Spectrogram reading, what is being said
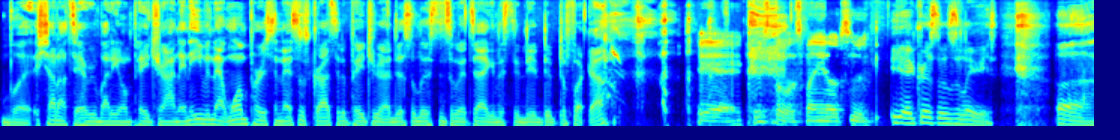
But shout out to everybody on Patreon and even that one person that subscribed to the Patreon just to listen to Antagonist and then dip the fuck out. Yeah, Crystal is funny though too. yeah, Crystal was hilarious. Uh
